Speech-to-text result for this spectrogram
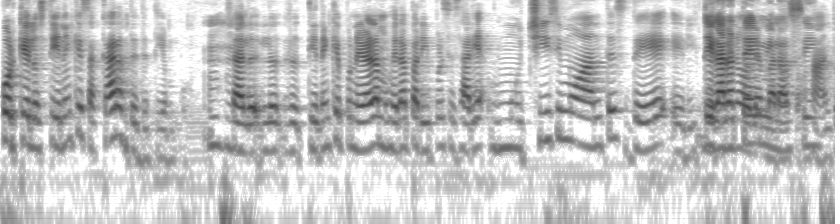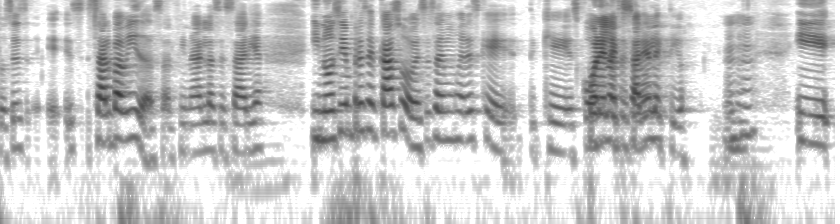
porque los tienen que sacar antes de tiempo. Uh -huh. O sea, lo, lo, tienen que poner a la mujer a parir por cesárea muchísimo antes de el llegar a término, sí. Ajá, entonces, es, salva vidas al final la cesárea. Y no siempre es el caso, a veces hay mujeres que, que escogen la cesárea electiva. Uh -huh. Y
